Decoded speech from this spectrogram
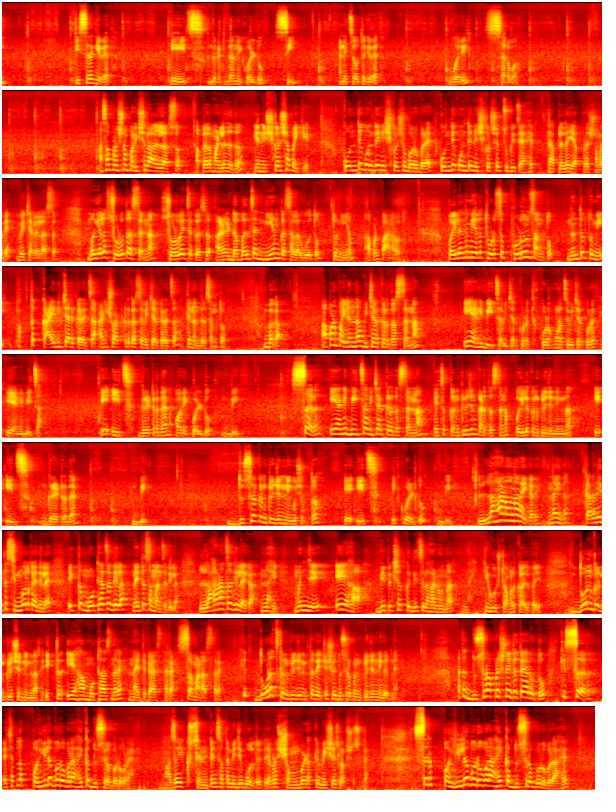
तिसरं घेऊयात. A is greater than equal to C आणि चौथं घेऊयात. वरील सर्व. असा प्रश्न परीक्षेला आलेला असतो. आपल्याला म्हटलं जातं या निष्कर्षापैकी कोणते कोणते निष्कर्ष बरोबर आहेत? कोणते कोणते निष्कर्ष चुकीचे आहेत? हे आपल्याला या प्रश्नामध्ये विचारलेलं असतं. मग याला सोडवत असताना सोडवायचं कसं आणि डबलचा नियम कसा लागू होतो? तो नियम आपण पाहणार आहोत. पहिल्यांदा मी याला थोडंसं फोडून सांगतो. नंतर तुम्ही फक्त काय विचार करायचा आणि शॉर्टकट कसा विचार करायचा ते नंतर सांगतो. बघा आपण पहिल्यांदा विचार करत असताना ए आणि बीचा विचार करूयात. कोणाकोणाचा विचार करूयात? ए आणि बीचा A is greater than or equal to B sir A आणि बीचा विचार करत असताना याचं कन्क्लुजन काढत असताना पहिलं कन्क्लुजन निघणार A is greater than B दुसरं कन्क्लुजन निघू शकतं A is equal to B लहान होणार आहे का रे? नाही ना? कारण इथं सिम्बॉल काय दिलाय? एक तर मोठ्याचा दिला नाही तर समानचा दिला. लहानाचा दिलाय का? नाही. म्हणजे ए हा बी पेक्षा कधीच लहान होणार नाही. ही गोष्ट आम्हाला कळली पाहिजे. दोन कन्क्लुजन निघणार. एक तर ए हा मोठा असणार आहे नाही तर काय असणार आहे? समान असणार आहे. हे दोनच कन्क्लुजन निघतात याच्याशिवाय दुसरं कन्क्लुजन निघत नाही. आता दुसरा प्रश्न इथं तयार होतो की सर याच्यातलं पहिलं बरोबर आहे का दुसरं बरोबर आहे? माझं एक सेंटेन्स आता मी जे बोलतोय त्याच्याकडे शंभर टक्के विशेष लक्ष असू द्या. सर पहिलं बरोबर आहे का दुसरं बरोबर आहे?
